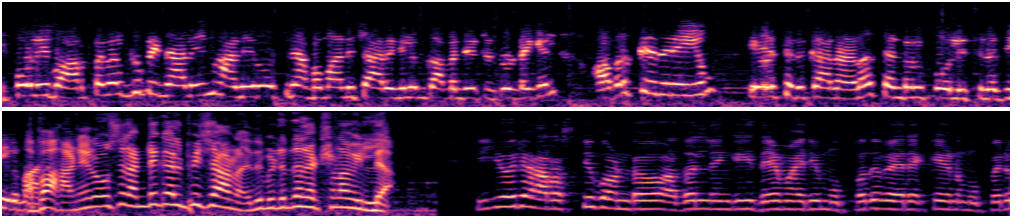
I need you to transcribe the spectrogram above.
ഇപ്പോൾ ഈ വാർത്തകൾക്ക് പിന്നാലെയും ഹണി റോസിനെ അപമാനിച്ച് ആരെങ്കിലും കമന്റ് ഇട്ടിട്ടുണ്ടെങ്കിൽ അവർക്കെതിരെയും കേസെടുക്കാനാണ് സെൻട്രൽ പോലീസിന്റെ തീരുമാനം. ഹണി റോസ് രണ്ടും കൽപ്പിച്ചാണ്. ഇത് വിടുന്ന ലക്ഷണമില്ല. ഈ ഒരു അറസ്റ്റ് കൊണ്ടോ അതല്ലെങ്കിൽ ഇതേമാതിരി മുപ്പത് പേരൊക്കെയാണ് മുപ്പത്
